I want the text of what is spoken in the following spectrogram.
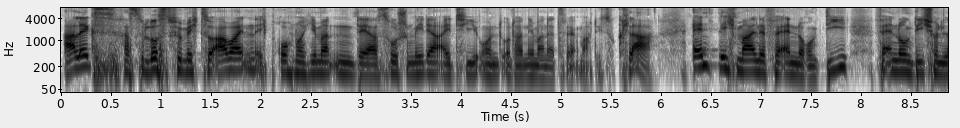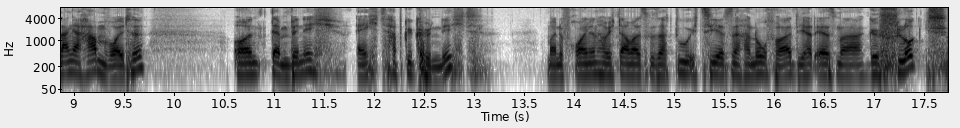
Alex, hast du Lust für mich zu arbeiten? Ich brauche noch jemanden, der Social Media, IT und Unternehmernetzwerk macht. Ich so, klar, endlich mal eine Veränderung. Die Veränderung, die ich schon lange haben wollte. Und dann bin ich echt, hab gekündigt meine Freundin habe ich damals gesagt, du, ich ziehe jetzt nach Hannover. Die hat erstmal geschluckt.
